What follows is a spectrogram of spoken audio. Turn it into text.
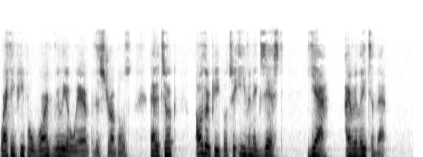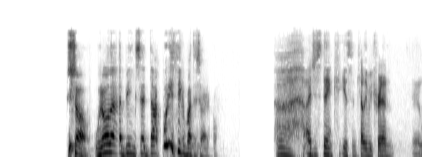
where I think people weren't really aware of the struggles that it took other people to even exist. Yeah, I relate to that. So, with all that being said, Doc, what do you think about this article? Uh, I just think, listen, Kelly Matran, uh,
